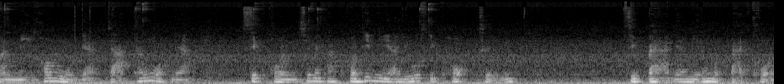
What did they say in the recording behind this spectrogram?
มันมีข้อมูลเนี่ยจากทั้งหมดเนี่ย 10 คนใช่ไหมครับ คนที่มีอายุ 16 ถึง 18เนี่ยมีทั้งหมด 8 คน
